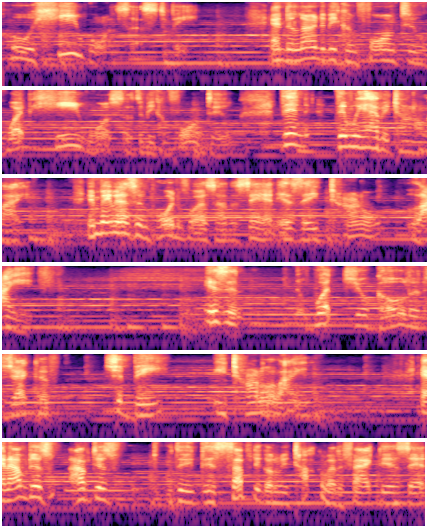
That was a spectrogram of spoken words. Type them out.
who he wants us to be. And to learn to be conformed to what he wants us to be conformed to then then we have eternal life. And maybe that's important for us to understand is eternal life. Isn't what your goal and objective should be? Eternal life. And I'm just, I'm just, the, this subject going to be talking about the fact is that,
